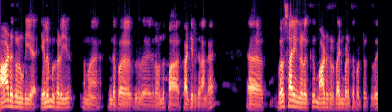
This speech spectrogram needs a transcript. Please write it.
மாடுகளுடைய எலும்புகளையும் நம்ம இந்த ப இதில் வந்து பா காட்டியிருக்கிறாங்க. விவசாயங்களுக்கு மாடுகள் பயன்படுத்தப்பட்டிருக்குது.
